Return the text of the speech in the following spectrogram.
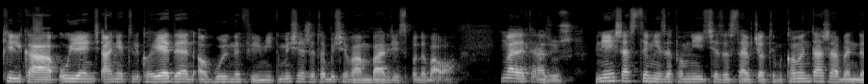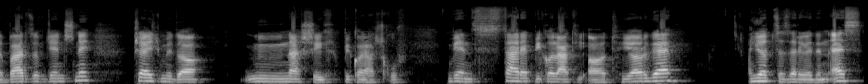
kilka ujęć, a nie tylko jeden ogólny filmik. Myślę, że to by się wam bardziej spodobało. No ale teraz już mniejsza z tym, nie zapomnijcie zostawić o tym komentarza, będę bardzo wdzięczny. Przejdźmy do mm, naszych pikolaczków. Więc stare pikolaki od Jorge, JC01S,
